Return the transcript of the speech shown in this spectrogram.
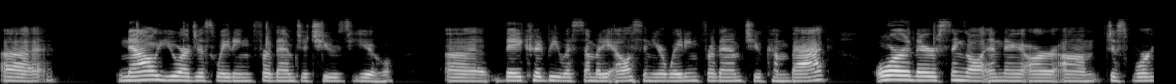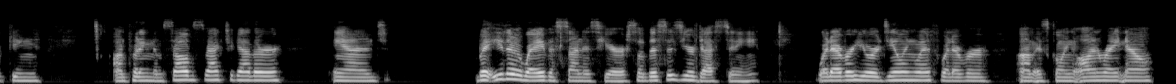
Uh, now you are just waiting for them to choose you. Uh, they could be with somebody else and you're waiting for them to come back, or they're single and they are um, just working on putting themselves back together. And, but either way, the sun is here. So this is your destiny. Whatever you are dealing with, whatever um, is going on right now,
